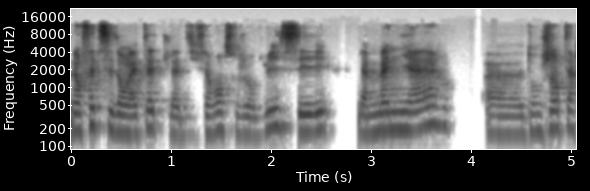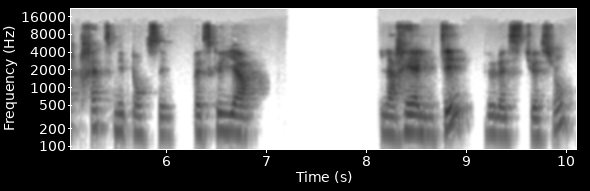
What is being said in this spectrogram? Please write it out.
Mais en fait, c'est dans la tête la différence aujourd'hui, c'est la manière euh, dont j'interprète mes pensées. Parce qu'il y a la réalité de la situation,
